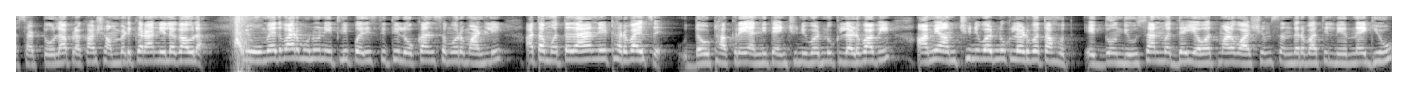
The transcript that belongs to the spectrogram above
असा टोला प्रकाश आंबेडकरांनी लगावला. मी उमेदवार म्हणून इथली परिस्थिती लोकांसमोर मांडली. आता मतदारांनी ठरवायचे उद्धव ठाकरे यांनी त्यांची निवडणूक लढवावी. आम्ही आमची निवडणूक लढवत आहोत. एक दोन दिवसांमध्ये यवतमाळ वाशिम संदर्भातील निर्णय घेऊ.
